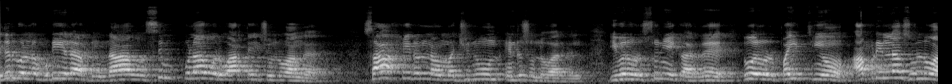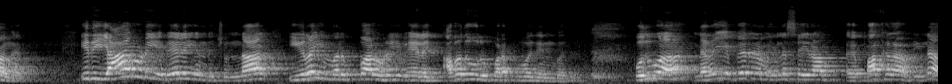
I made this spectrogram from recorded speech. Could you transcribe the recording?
எதிர்கொள்ள முடியல அப்படின்னா அவங்க சிம்பிளா ஒரு வார்த்தையை சொல்லுவாங்க. சாஹிருன் மஜ்னூன் என்று சொல்லுவார்கள். இவர் ஒரு சூனியக்காரரு இவர் ஒரு பைத்தியம் அப்படின்லாம் சொல்லுவாங்க. இது யாருடைய வேலை என்று சொன்னால் இறை மறுப்பாளுடைய வேலை அவதூறு பரப்புவது என்பது. பொதுவாக நிறைய பேர் நம்ம என்ன செய்யலாம் பார்க்கலாம் அப்படின்னா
